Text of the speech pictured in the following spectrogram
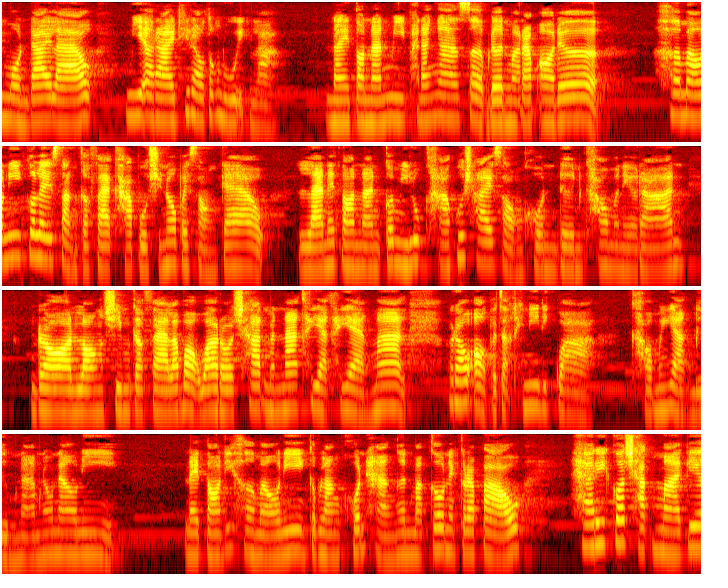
ทมนต์ได้แล้ว มีอะไรที่เราต้องรู้อีกล่ะ ในตอนนั้นมีพนักงงานเสิร์ฟเดินมารับออเดอร์ เฮอร์เมลนี่ก็เลยสั่งกาแฟคาปูชิโน่ไปสองแก้ว และในตอนนั้นก็มีลูกค้าผู้ชายสองคนเดินเข้ามาในร้าน รอนลองชิมกาแฟแล้วบอกว่ารสชาติมันน่าขยะแขยงมาก เราออกไปจากที่นี่ดีกว่า เขาไม่อยากดื่มน้ำเน่าๆนี่ ในตอนที่เฮอร์เมลนี่กำลังค้นหาเงินมาเกิลในกระเป๋าแฮร์รี่ก็ชักไม้เกย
